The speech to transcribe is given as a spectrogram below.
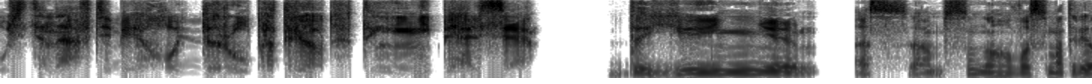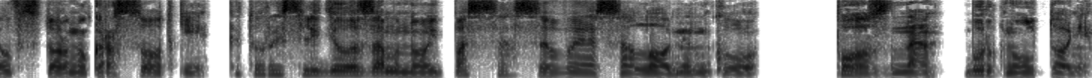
Пусть она в тебе хоть дыру протрет, ты не пялься. Да ей не... А сам снова смотрел в сторону красотки, которая следила за мной, посасывая соломинку. «Поздно», — буркнул Тони.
